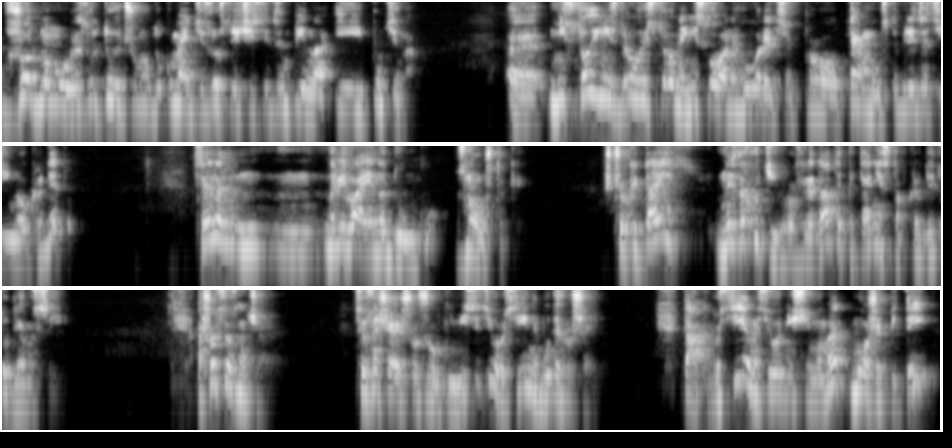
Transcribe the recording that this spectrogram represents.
в жодному результуючому документі зустрічі Сі Цзіньпіна і Путіна. Е, ні з тої, ні з другої сторони ні слова не говориться про тему стабілізаційного кредиту. Це навіває на думку, знову ж таки, що Китай не захотів розглядати питання стаб-кредиту для Росії. А що це означає? Це означає, що в жовтні місяці у Росії не буде грошей. Так, Росія на сьогоднішній момент може піти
